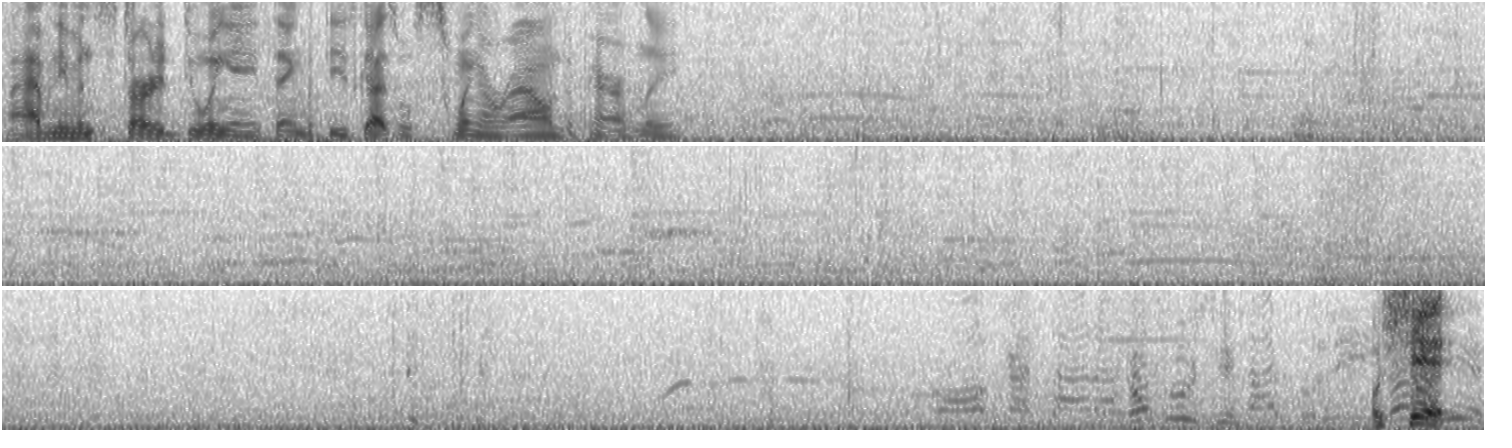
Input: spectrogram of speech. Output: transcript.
I haven't even started doing anything, but these guys will swing around, apparently. Oh shit!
